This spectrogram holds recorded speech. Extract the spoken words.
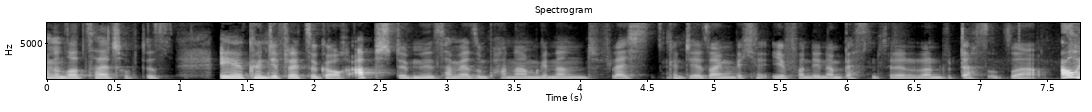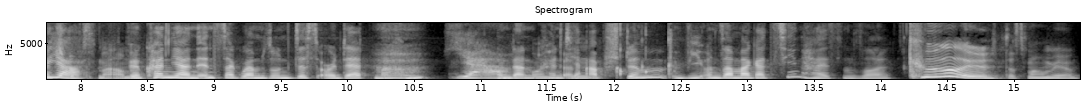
in unserer Zeitschrift ist. Ey, könnt ihr vielleicht sogar auch abstimmen. Jetzt haben wir ja so ein paar Namen genannt. Vielleicht könnt ihr sagen, welchen ihr von denen am besten findet und dann wird das unser Oh ja, wir können ja in Instagram so ein This or That machen. ja, Und dann könnt ihr abstimmen, wie unser Magazin heißen soll. Cool, das machen wir.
